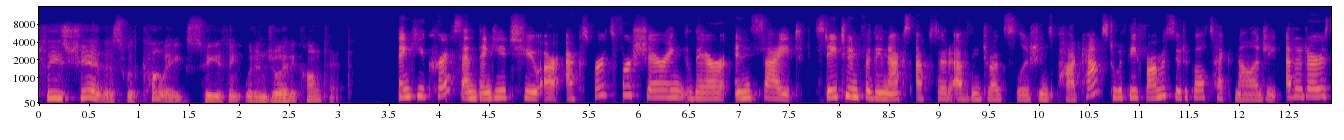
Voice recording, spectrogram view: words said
please share this with colleagues who you think would enjoy the content. Thank you, Chris, and thank you to our experts for sharing their insight. Stay tuned for the next episode of the Drug Solutions podcast with the pharmaceutical technology editors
